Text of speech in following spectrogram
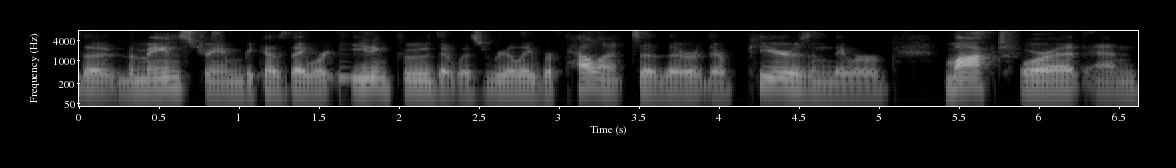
the the mainstream because they were eating food that was really repellent to their their peers and they were mocked for it. And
